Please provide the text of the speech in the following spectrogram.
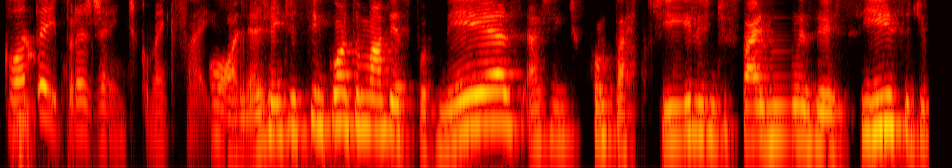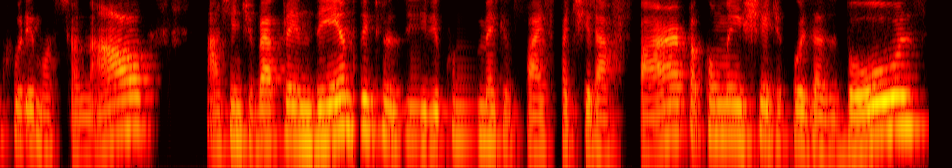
Conta não. aí para gente como é que faz. Olha, a gente se encontra uma vez por mês, a gente compartilha, a gente faz um exercício de cura emocional. A gente vai aprendendo, inclusive, como é que faz para tirar farpa, como encher de coisas boas,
